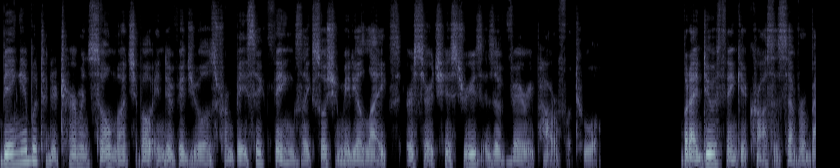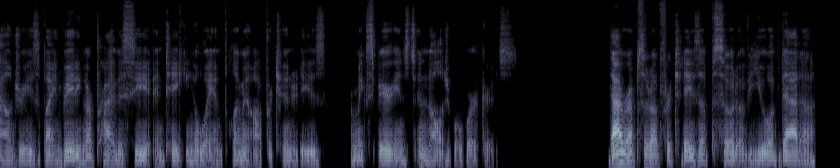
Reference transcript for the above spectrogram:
Being able to determine so much about individuals from basic things like social media likes or search histories is a very powerful tool. But I do think it crosses several boundaries by invading our privacy and taking away employment opportunities from experienced and knowledgeable workers. That wraps it up for today's episode of U of Data.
